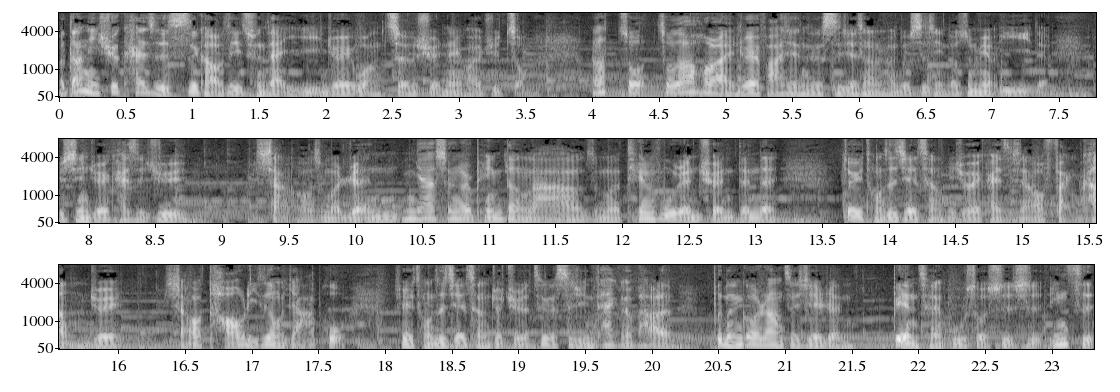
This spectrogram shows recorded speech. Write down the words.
而当你去开始思考自己存在意义，你就会往哲学那块去走。然后走走到后来，你就会发现这个世界上有很多事情都是没有意义的。于是你就会开始去。想哦，什么人应该生而平等啦，什么天赋人权等等，对于统治阶层，你就会开始想要反抗，你就会想要逃离这种压迫，所以统治阶层就觉得这个事情太可怕了，不能够让这些人变成无所事事。因此，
